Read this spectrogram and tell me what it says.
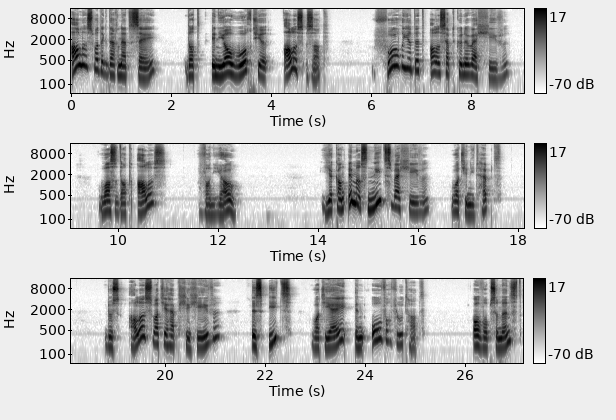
alles wat ik daarnet zei, dat in jouw woordje alles zat, voor je dit alles hebt kunnen weggeven, was dat alles van jou. Je kan immers niets weggeven wat je niet hebt. Dus alles wat je hebt gegeven is iets wat jij in overvloed had, of op zijn minst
